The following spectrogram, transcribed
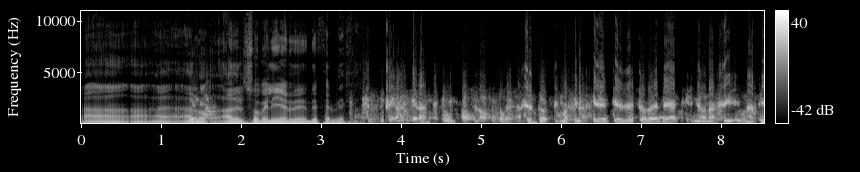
a- a- lo- del sommelier de, de cerveza? Te imaginas que, que yo de, de aquí no nací, nací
